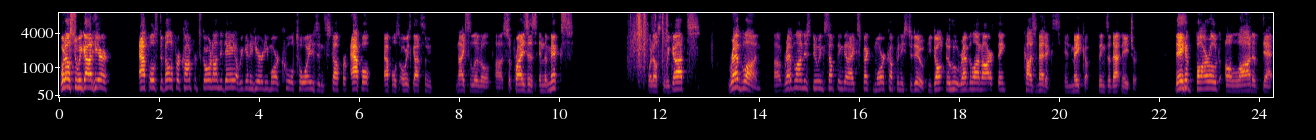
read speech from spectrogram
What else do we got here? Apple's developer conference going on today. Are we going to hear any more cool toys and stuff from Apple? Apple's always got some nice little uh, surprises in the mix. What else do we got? Revlon. Uh, Revlon is doing something that I expect more companies to do. If you don't know who Revlon are, think cosmetics and makeup, things of that nature. They have borrowed a lot of debt.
